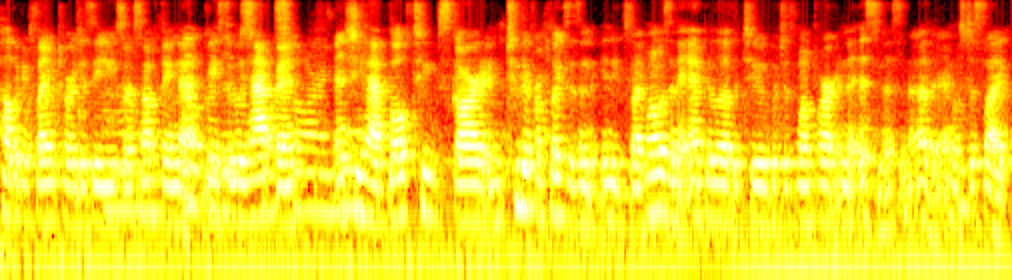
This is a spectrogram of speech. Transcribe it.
pelvic inflammatory disease or Oh. something Oh, that basically happened. scarring, And she had both tubes scarred in two different places in, in each. Like one was in the ampulla of the tube, which is one part, and the isthmus in the other. And it was just like,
